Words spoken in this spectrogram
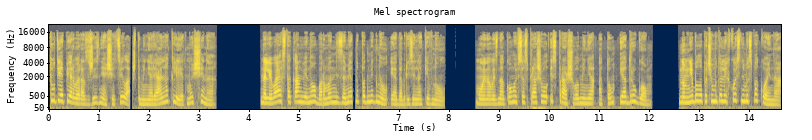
Тут я первый раз в жизни ощутила, что меня реально клеит мужчина. Наливая в стакан вино, бармен незаметно подмигнул и одобрительно кивнул. Мой новый знакомый все спрашивал и спрашивал меня о том и о другом. Но мне было почему-то легко с ним и спокойно.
